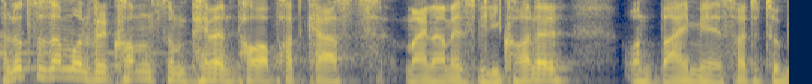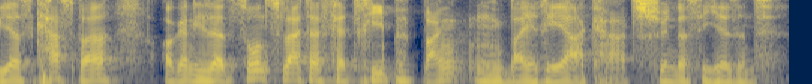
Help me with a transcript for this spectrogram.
Hallo zusammen und willkommen zum Payment Power Podcast. Mein Name ist Willi Kornel und bei mir ist heute Tobias Kasper, Organisationsleiter Vertrieb Banken bei Reacard. Schön, dass Sie hier sind.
